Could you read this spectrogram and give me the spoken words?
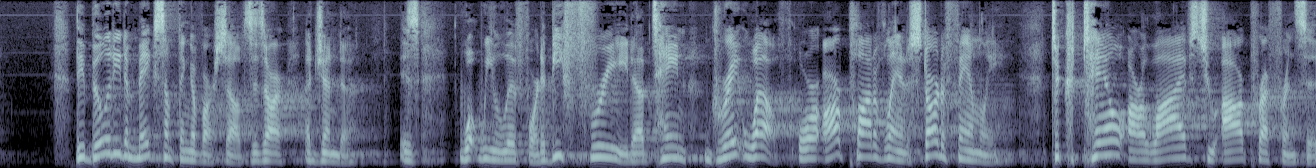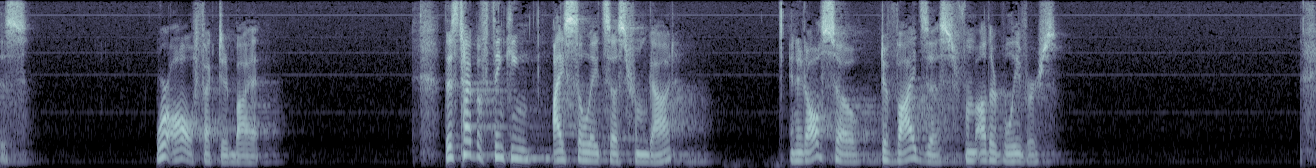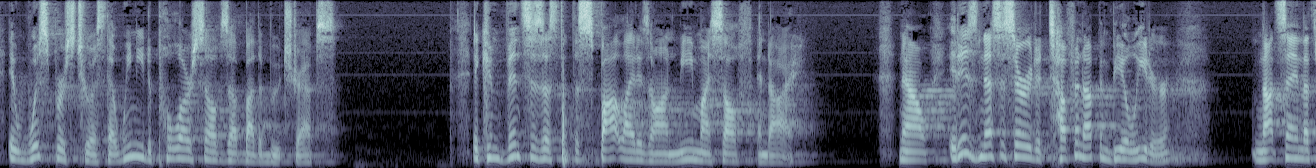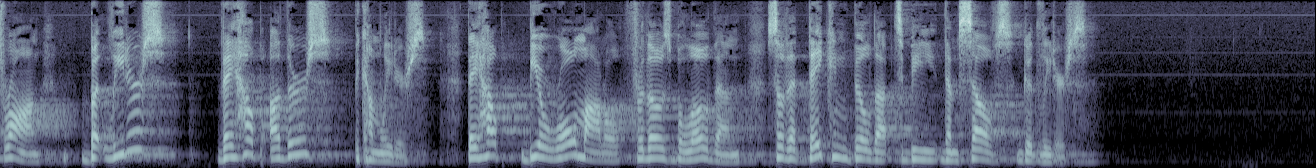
The ability to make something of ourselves is our agenda, is what we live for, to be free, to obtain great wealth or our plot of land, to start a family, to curtail our lives to our preferences. We're all affected by it. This type of thinking isolates us from God, and it also divides us from other believers. It whispers to us that we need to pull ourselves up by the bootstraps. It convinces us that the spotlight is on me, myself, and I. Now, it is necessary to toughen up and be a leader. I'm not saying that's wrong, but leaders, they help others become leaders. They help be a role model for those below them so that they can build up to be themselves good leaders.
